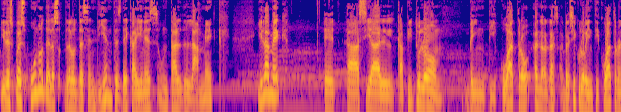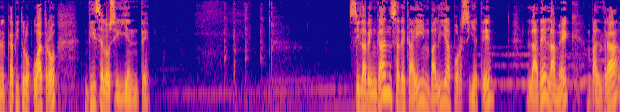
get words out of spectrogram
Y después uno de los, de los descendientes de Caín es un tal Lamec. Y Lamec, eh, hacia el capítulo 24, ah, versículo 24 en el capítulo 4, dice lo siguiente. Si la venganza de Caín valía por siete, la de Lamec valdrá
